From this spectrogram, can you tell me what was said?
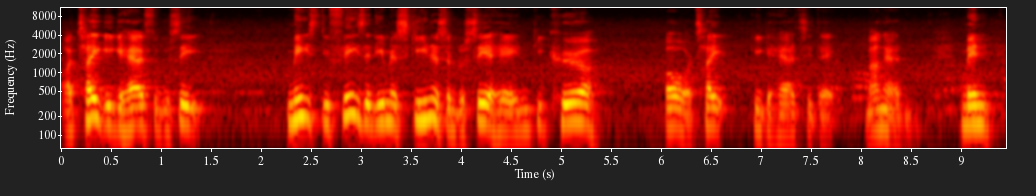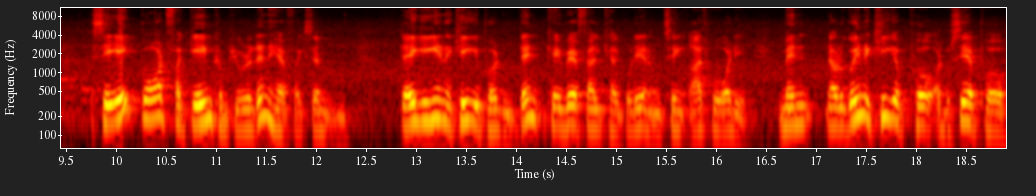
Og 3 GHz, du kan se, mest de fleste af de maskiner, som du ser herinde, de kører over 3 gigahertz i dag. Mange af dem. Men se ikke bort fra gamecomputer, den her for eksempel. Der er ikke ingen der kigger på den. Den kan i hvert fald kalkulere nogle ting ret hurtigt. Men når du går ind og kigger på, og du ser på,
